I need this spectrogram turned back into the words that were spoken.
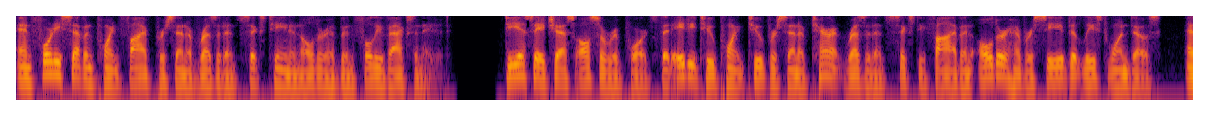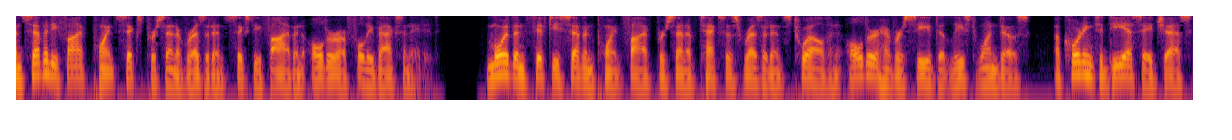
and 47.5% of residents 16 and older have been fully vaccinated. DSHS also reports that 82.2% of Tarrant residents 65 and older have received at least one dose, and 75.6% of residents 65 and older are fully vaccinated. More than 57.5% of Texas residents 12 and older have received at least one dose, according to DSHS,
